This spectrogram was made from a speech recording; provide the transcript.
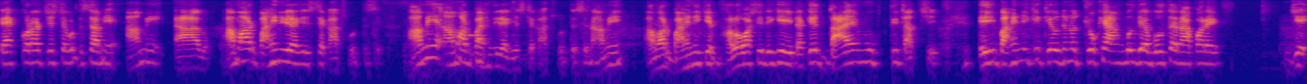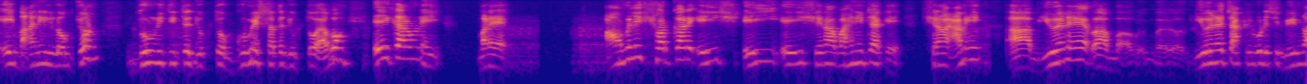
ট্যাগ করার চেষ্টা করতেছে, আমি আমি আমার বাহিনীর এগেনস্টে কাজ করতেছি। আমি আমার বাহিনীর এগেনস্টে কাজ করতেছি না। আমি আমার বাহিনীকে ভালোবাসি দেখে এটাকে দায় মুক্তি চাচ্ছি। এই বাহিনীকে কেউ যেন চোখে আঙ্গুল দিয়ে বলতে না পারে যে এই বাহিনীর লোকজন দুর্নীতিতে যুক্ত, গুমের সাথে যুক্ত এবং এই কারণেই মানে আওয়ামী লীগ সরকার এই এই এই সেনাবাহিনীটাকে, সেনা, আমি ইউএনএ ইউএনএ চাকরি করেছি, বিভিন্ন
